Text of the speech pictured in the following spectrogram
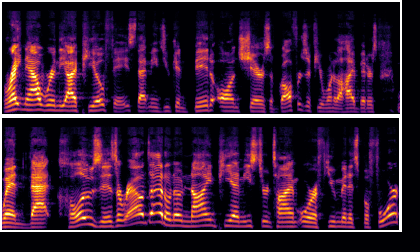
right now we're in the IPO phase. That means you can bid on shares of golfers if you're one of the high bidders. When that closes around, I don't know, 9 p.m. Eastern time or a few minutes before,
